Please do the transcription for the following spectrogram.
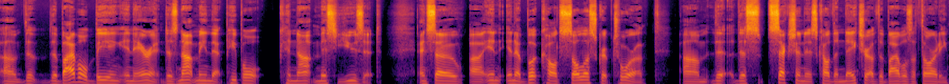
Um, the the bible being inerrant does not mean that people cannot misuse it and so, uh, in in a book called Sola Scriptura, um, the, this section is called "The Nature of the Bible's Authority."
